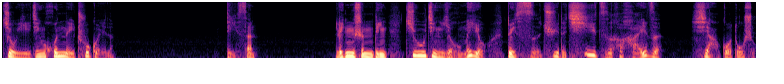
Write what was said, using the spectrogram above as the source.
就已经婚内出轨了？第三，林生斌究竟有没有对死去的妻子和孩子下过毒手？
